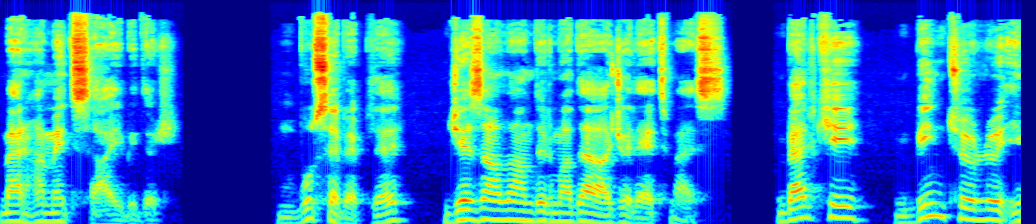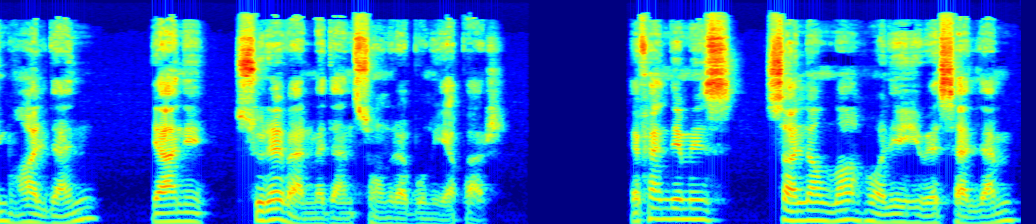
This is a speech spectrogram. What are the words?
merhamet sahibidir. Bu sebeple cezalandırmada acele etmez. Belki bin türlü imhalden yani süre vermeden sonra bunu yapar. Efendimiz sallallahu aleyhi ve sellem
